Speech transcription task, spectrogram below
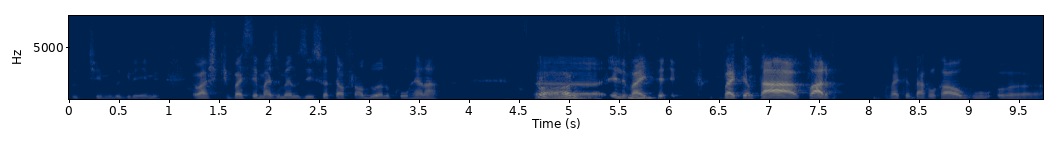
do, time do Grêmio, eu acho que vai ser mais ou menos isso até o final do ano com o Renato. Claro. Uh, ele vai, te, vai tentar, claro, vai tentar colocar algum. Uh,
